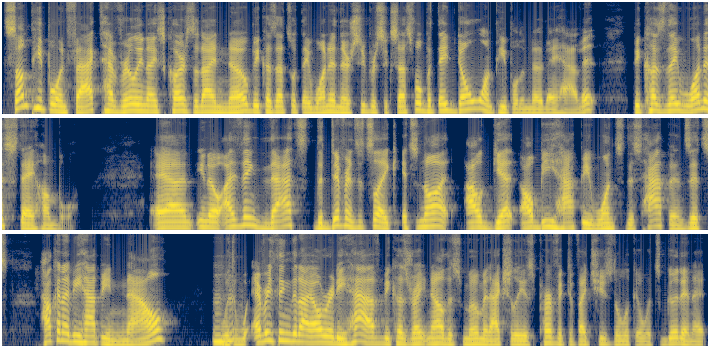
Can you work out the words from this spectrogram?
Some people, in fact, have really nice cars that I know because that's what they want and they're super successful, but they don't want people to know they have it because they want to stay humble. And, you know, I think that's the difference. It's like, it's not, I'll get, I'll be happy once this happens. It's, how can I be happy now mm-hmm. with everything that I already have? Because right now, this moment actually is perfect if I choose to look at what's good in it.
